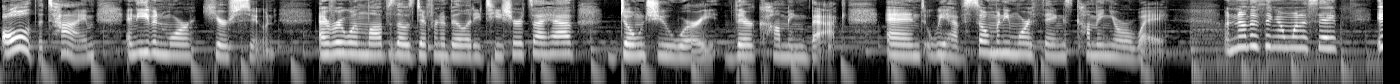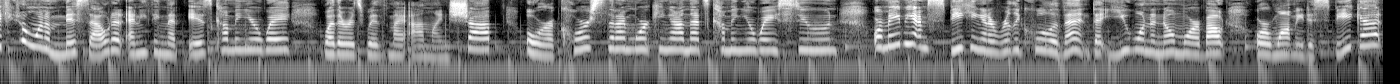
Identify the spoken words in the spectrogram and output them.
all the time and even more here soon. Everyone loves those different ability t shirts I have. Don't you worry, they're coming back. And we have so many more things coming your way. Another thing I want to say if you don't want to miss out at anything that is coming your way, whether it's with my online shop or a course that I'm working on that's coming your way soon, or maybe I'm speaking at a really cool event that you want to know more about or want me to speak at,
